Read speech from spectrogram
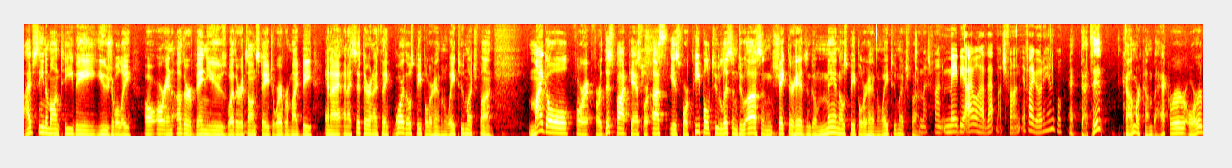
I've seen them on TV usually or, or in other venues whether it's on stage or wherever it might be and I and I sit there and I think boy those people are having way too much fun. My goal for for this podcast for us is for people to listen to us and shake their heads and go man those people are having way too much fun. Too much fun. Maybe I will have that much fun if I go to Hannibal. Eh, That's it. Come or come back or or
